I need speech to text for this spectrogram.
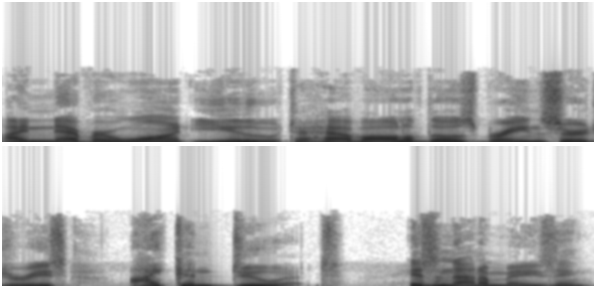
I never want you to have all of those brain surgeries." I can do it. Isn't that amazing?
